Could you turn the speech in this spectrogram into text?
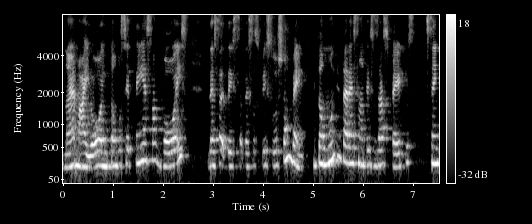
né, maior. Então, você tem essa voz dessa, dessa, dessas pessoas também. Então, muito interessante esses aspectos, sem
